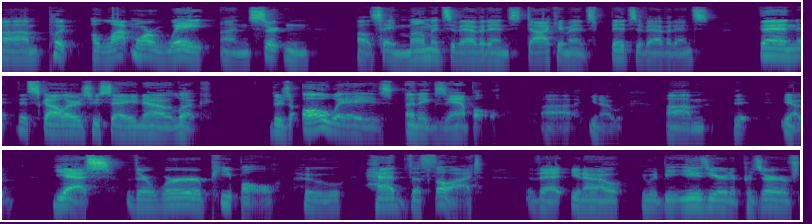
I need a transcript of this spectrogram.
um, put a lot more weight on certain, I'll say, moments of evidence, documents, bits of evidence than the scholars who say, no, look, there's always an example. Uh, you know, um, you know, yes, there were people who had the thought that you know it would be easier to preserve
